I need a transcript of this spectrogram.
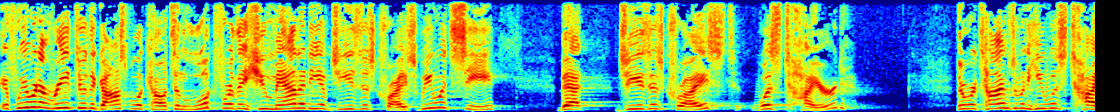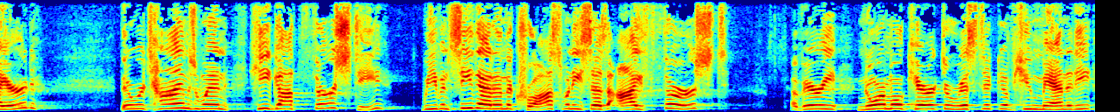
If we were to read through the gospel accounts and look for the humanity of Jesus Christ, we would see that Jesus Christ was tired. There were times when he was tired. There were times when he got thirsty. We even see that on the cross when he says, I thirst a very normal characteristic of humanity.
